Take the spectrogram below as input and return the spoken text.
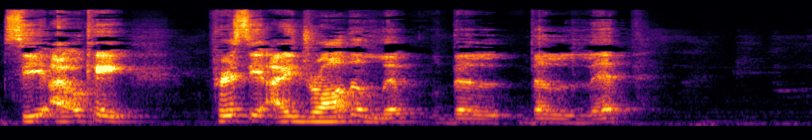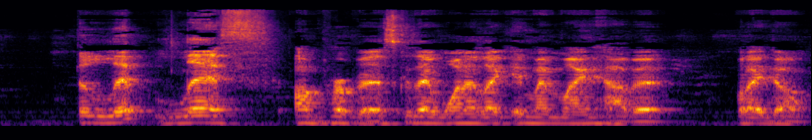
See, I okay, Prissy, I draw the lip the the lip the lip lift on purpose because I want to like in my mind have it, but I don't.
